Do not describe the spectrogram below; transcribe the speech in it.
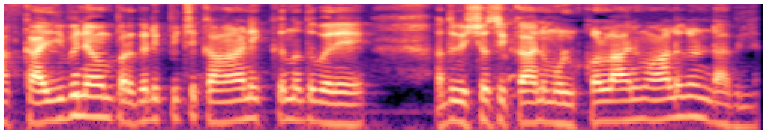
ആ കഴിവിനെ അവൻ പ്രകടിപ്പിച്ച് കാണിക്കുന്നത് വരെ അത് വിശ്വസിക്കാനും ഉൾക്കൊള്ളാനും ആളുകൾ ഉണ്ടാവില്ല.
